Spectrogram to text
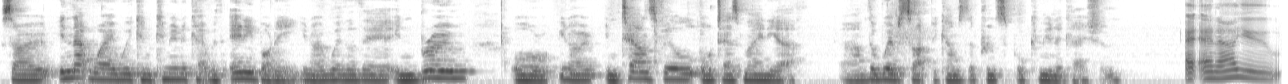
So in that way, we can communicate with anybody, you know, whether they're in Broome or you know in Townsville or Tasmania. Um, the website becomes the principal communication. And are you,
